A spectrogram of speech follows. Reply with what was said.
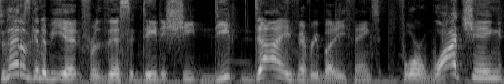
So that is going to be it for this datasheet deep dive, everybody. Thanks for watching.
